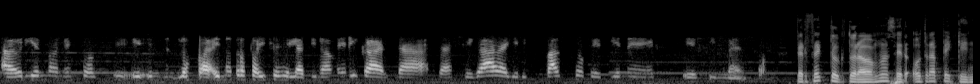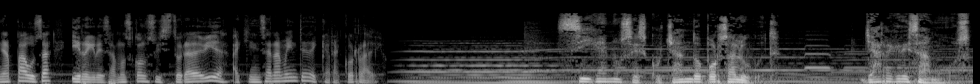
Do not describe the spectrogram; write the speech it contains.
abriendo en estos en, los, en otros países de Latinoamérica, la, llegada y el impacto que tiene es, inmenso. Perfecto, doctora. Vamos a hacer otra pequeña pausa y regresamos con su historia de vida aquí en Sanamente de Caracol Radio. Síganos escuchando por salud. Ya regresamos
